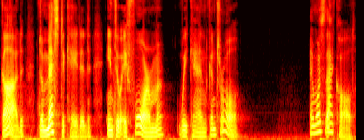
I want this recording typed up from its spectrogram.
God domesticated into a form we can control. And what's that called?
